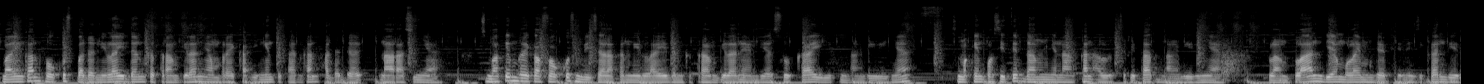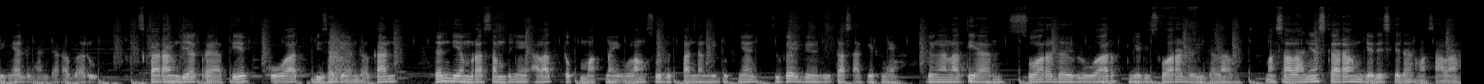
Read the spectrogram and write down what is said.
melainkan fokus pada nilai dan keterampilan yang mereka ingin tekankan pada narasinya. Semakin mereka fokus membicarakan nilai dan keterampilan yang dia sukai tentang dirinya, semakin positif dan menyenangkan alur cerita tentang dirinya. Pelan-pelan dia mulai mendefinisikan dirinya dengan cara baru. Sekarang dia kreatif, kuat, bisa diandalkan, dan dia merasa mempunyai alat untuk memaknai ulang sudut pandang hidupnya juga identitas akhirnya. Dengan latihan, suara dari luar menjadi suara dari dalam. Masalahnya sekarang menjadi sekedar masalah.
